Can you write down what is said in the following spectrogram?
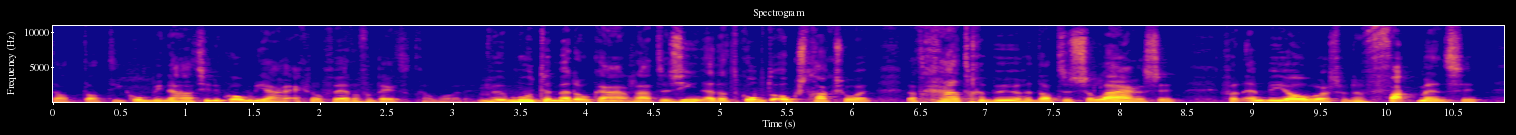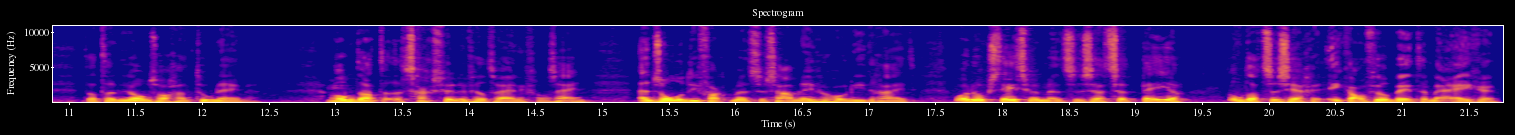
dat, dat die combinatie de komende jaren echt nog verder verbeterd kan worden. We moeten met elkaar laten zien, en dat komt ook straks hoor, dat gaat gebeuren, dat de salarissen van mbo'ers, van de vakmensen, dat dat enorm zal gaan toenemen. Omdat er straks veel, veel te weinig van zijn. En zonder die vakmensen de samenleving gewoon niet draait, worden ook steeds meer mensen ZZP'er. Omdat ze zeggen, ik kan veel beter mijn eigen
